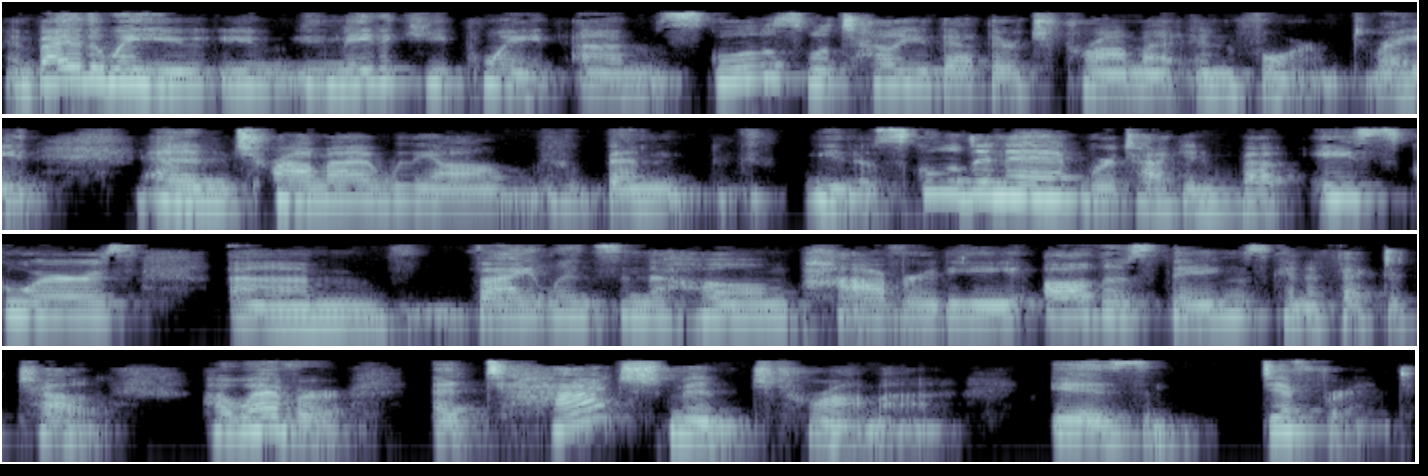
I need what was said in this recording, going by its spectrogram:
And by the way, you, you, you made a key point. Um, schools will tell you that they're trauma informed, right? Mm-hmm. And trauma, we all who've been, you know, schooled in it. We're talking about ACE scores, um, violence in the home, poverty, all those things can affect a child. However, attachment trauma is different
